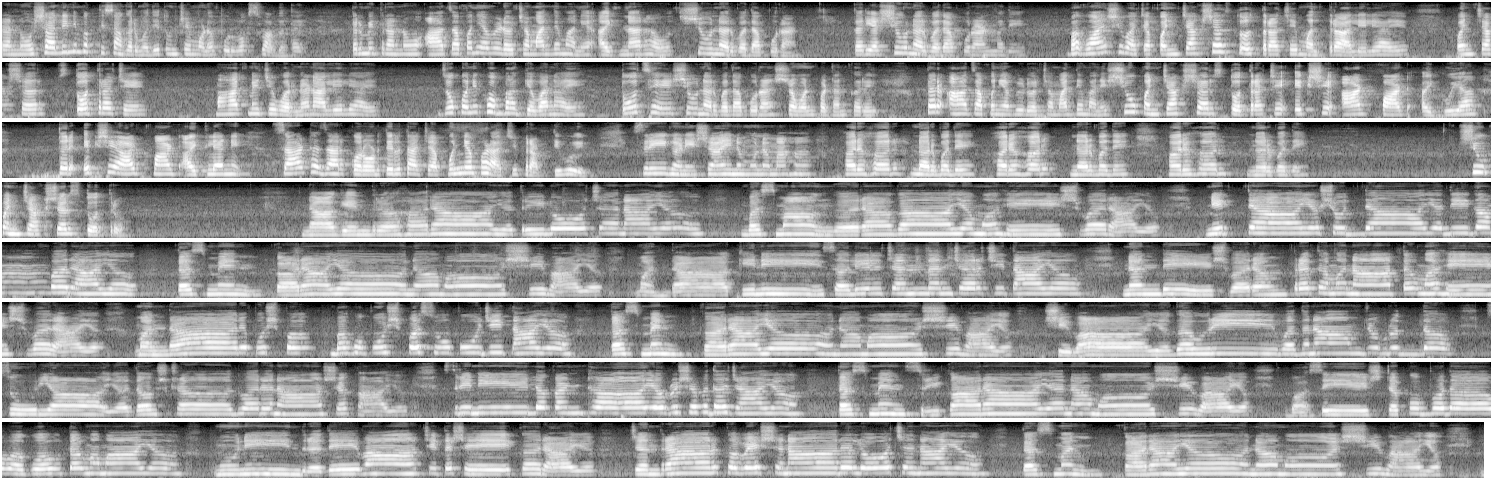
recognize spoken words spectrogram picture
मित्रांनो शालिनी भक्तिसागरमध्ये तुमचे मनपूर्वक स्वागत आहे. तर मित्रांनो आज आपण या व्हिडिओच्या माध्यमाने ऐकणार आहोत शिव नर्मदा पुराण. तर या शिव नर्मदा पुराणमध्ये भगवान शिवाच्या पंचाक्षर स्तोत्राचे मंत्र आलेले आहे. पंचाक्षर स्तोत्राचे महात्म्याचे वर्णन आलेले आहे. जो कोणी खूप भाग्यवान आहे तोच हे शिव नर्मदा पुराण श्रवण पठण करेल. तर आज आपण या व्हिडिओच्या माध्यमाने शिव पंचाक्षर स्तोत्राचे एकशे आठ पाठ ऐकूया. तर एकशे आठ पाठ ऐकल्याने साठ हजार करोड तीर्थाच्या पुण्यफळाची प्राप्ती होईल. श्री गणेशाय नमो नमः. हर हर नर्मदे हर हर नर्मदे हर हर नर्मदे. शिवपंचाक्षर स्तोत्र. नागेन्द्रहराय त्रिलोचनाय भस्माङ्गरागाय महेश्वराय. नित्याय शुद्धाय दिगम्बराय तस्मिन् कराय नमः शिवाय। मन्दाकिनी सलिलचन्दनचर्चिताय नन्देश्वरं प्रथमनाथ महेश्वराय। मन्दारपुष्प बहुपुष्पसुपूजिताय तस्मिन् कराय नमः शिवाय। शिवाय गौरी वदनां जुवृद्ध सूर्याय दक्षध्वरनाशकाय श्रीनीलकण्ठाय वृषभध्वजाय तस्मिन् श्रीकाराय नमः शिवाय वसिष्ठकुब्धव गौतममाय मुनीन्द्रदेवाचितशेखराय चन्द्रार्कवेशनारलोचनाय तस्मन् नम नमः शिवाय।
